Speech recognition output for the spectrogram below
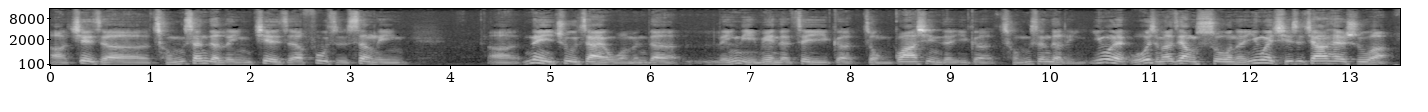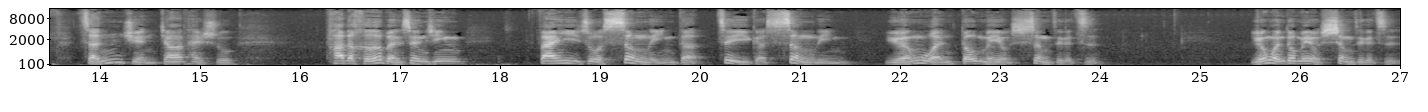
啊，借着重生的灵，借着父子圣灵。呃，内住在我们的灵里面的这一个总瓜性的一个重生的灵，因为我为什么要这样说呢？因为其实加拉太书啊，整卷加拉太书，它的和本圣经翻译作圣灵的这一个圣灵，原文都没有圣这个字，原文都没有圣这个字。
